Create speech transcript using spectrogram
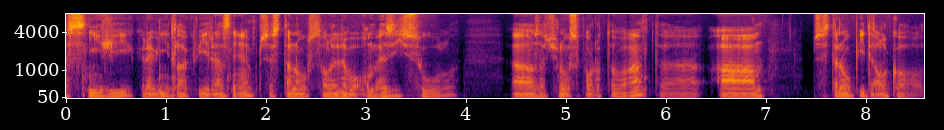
sníží krevní tlak výrazně, přestanou solit nebo omezí sůl, začnou sportovat a přestanou pít alkohol.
